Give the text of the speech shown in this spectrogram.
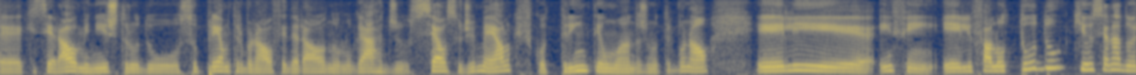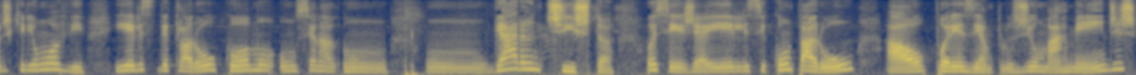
eh, que será o ministro do Supremo Tribunal Federal no lugar de Celso de Mello, que ficou 31 anos no tribunal, ele, enfim, ele falou tudo que os senadores queriam ouvir. E ele se declarou como um, um, um garantista, ou seja, ele se comparou ao, por exemplo, Gilmar Mendes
